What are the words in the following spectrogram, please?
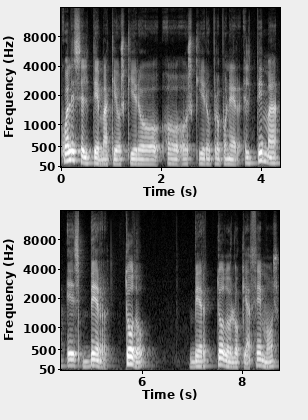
cuál es el tema que os quiero, os quiero proponer? El tema es ver todo, ver todo lo que hacemos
